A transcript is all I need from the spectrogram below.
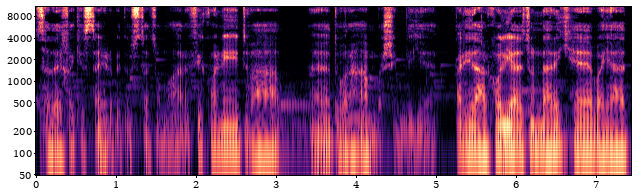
صدای خاکستری رو به دوستاتون معرفی کنید و دور هم باشیم دیگه. ولی در کل یادتون نره که باید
